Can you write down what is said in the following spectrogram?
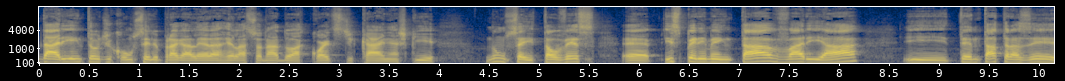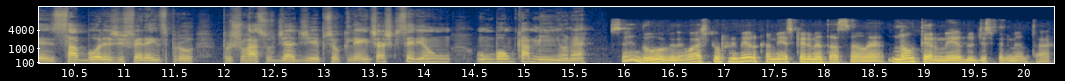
daria então de conselho pra galera relacionado a cortes de carne? Acho que, não sei, talvez é, experimentar, variar e tentar trazer sabores diferentes pro, pro churrasco do dia a dia e pro seu cliente, acho que seria um, um bom caminho, né? Sem dúvida. Eu acho que o primeiro caminho é a experimentação, é não ter medo de experimentar.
